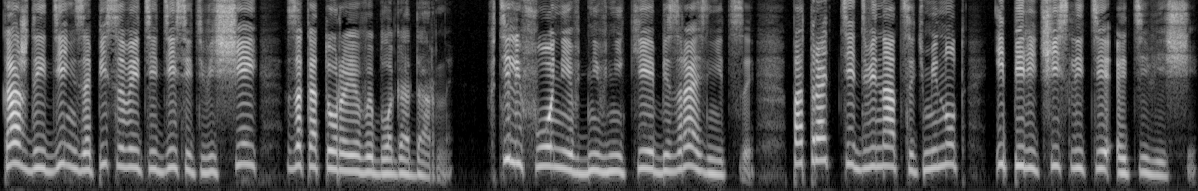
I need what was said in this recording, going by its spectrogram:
Каждый день записывайте 10 вещей, за которые вы благодарны. В телефоне, в дневнике, без разницы. Потратьте 12 минут и перечислите эти вещи.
